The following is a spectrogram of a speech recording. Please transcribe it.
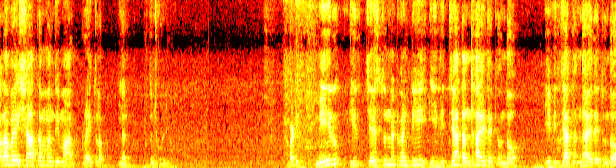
అరవై శాతం మంది మా రైతుల పిల్లలు. గుర్తుంచుకోండి. కాబట్టి మీరు ఇది చేస్తున్నటువంటి ఈ విద్యా దందా ఏదైతే ఉందో ఈ విద్యా దందా ఏదైతే ఉందో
